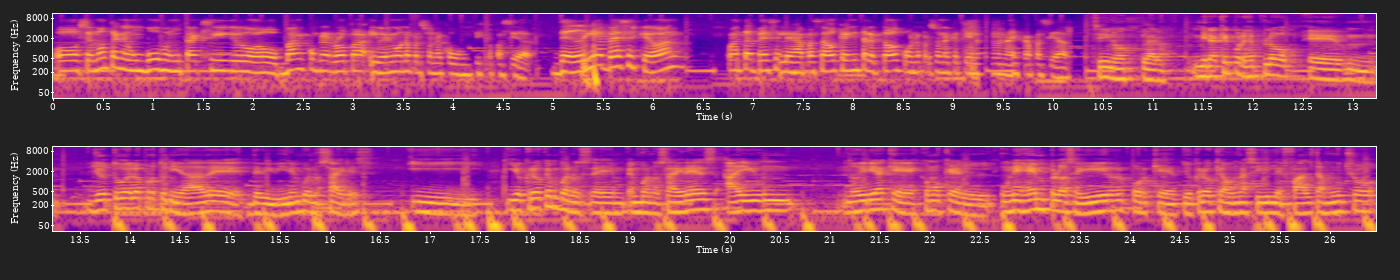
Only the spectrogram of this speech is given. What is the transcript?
o se montan en un bus, en un taxi, o van a comprar ropa y ven a una persona con discapacidad. De 10 veces que van, ¿cuántas veces les ha pasado que han interactuado con una persona que tiene una discapacidad? Sí, no, claro. Mira que, por ejemplo, em, yo tuve la oportunidad de, vivir en Buenos Aires y, yo creo que en Buenos, en Buenos Aires hay un no diría que es como que un ejemplo a seguir porque yo creo que aún así le falta mucho,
